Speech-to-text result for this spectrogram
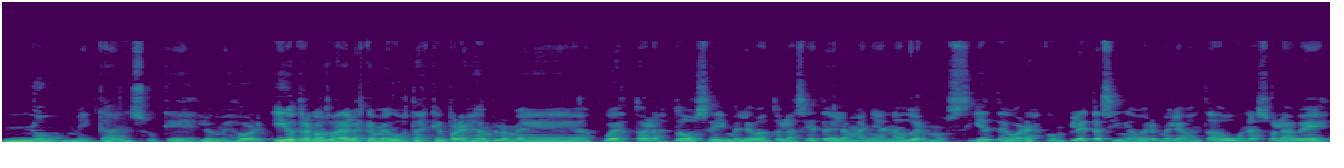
no me canso, que es lo mejor. Y otra cosa de las que me gusta es que, por ejemplo, me acuesto a las 12 y me levanto a las 7 de la mañana, duermo 7 horas completas sin haberme levantado una sola vez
